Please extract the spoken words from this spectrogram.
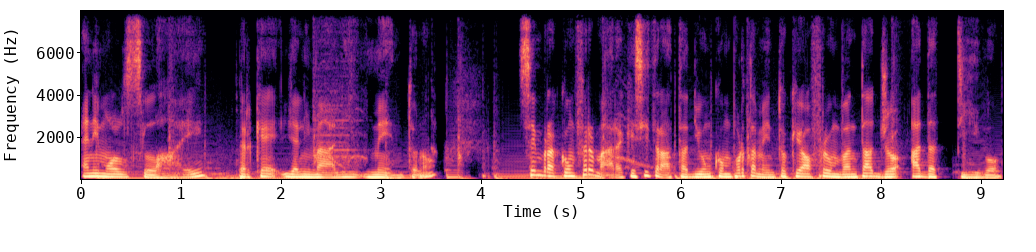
Animals Lie, perché gli animali mentono, sembra confermare che si tratta di un comportamento che offre un vantaggio adattivo.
